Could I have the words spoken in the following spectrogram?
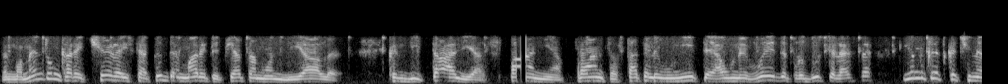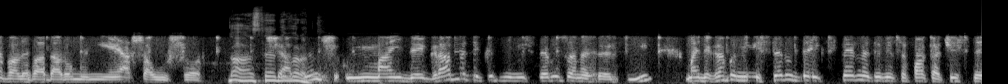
În momentul în care cererea este atât de mare pe piața mondială, când Italia, Spania, Franța, Statele Unite au nevoie de produsele astea, eu nu cred că cineva le va da României așa ușor. Da, asta e și adevărat. atunci, mai degrabă decât Ministerul Sănătății, mai degrabă Ministerul de Externe trebuie să facă aceste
